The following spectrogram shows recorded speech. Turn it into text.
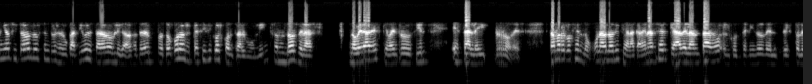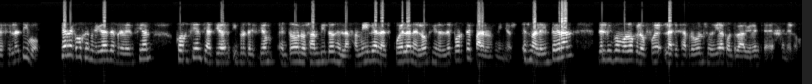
años y todos los centros educativos estarán obligados a tener protocolos específicos contra el bullying. Son dos de las novedades que va a introducir esta ley RODES. Estamos recogiendo una noticia de la cadena SER que ha adelantado el contenido del texto legislativo, que recoge medidas de prevención, concienciación y protección en todos los ámbitos, en la familia, en la escuela, en el ocio y en el deporte para los niños. Es una ley integral, del mismo modo que lo fue la que se aprobó en su día contra la violencia de género.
